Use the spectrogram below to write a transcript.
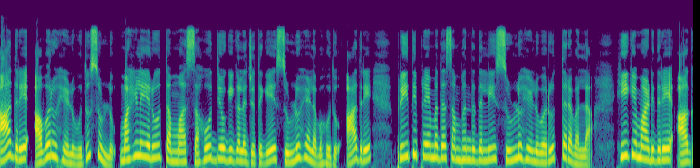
ಆದರೆ ಅವರು ಹೇಳುವುದು ಸುಳ್ಳು. ಮಹಿಳೆಯರು ತಮ್ಮ ಸಹೋದ್ಯೋಗಿಗಳ ಜೊತೆಗೆ ಸುಳ್ಳು ಹೇಳಬಹುದು. ಆದರೆ ಪ್ರೀತಿ ಪ್ರೇಮದ ಸಂಬಂಧದಲ್ಲಿ ಸುಳ್ಳು ಹೇಳುವರು ತರವಲ್ಲ. ಹೀಗೆ ಮಾಡಿದರೆ ಆಗ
